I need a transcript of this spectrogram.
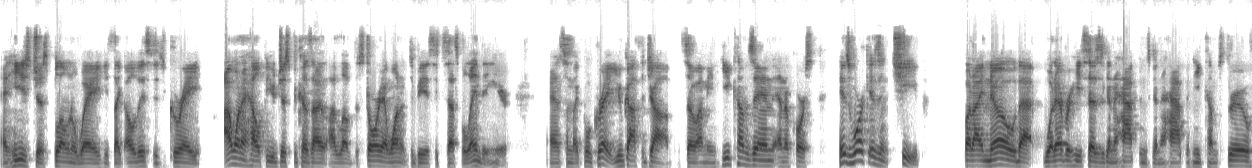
and he's just blown away. He's like oh this is great. I want to help you just because I, I love the story. I want it to be a successful ending here. And so i'm like well great. You got the job. So i mean he comes in and of course his work isn't cheap but i know that whatever he says is going to happen is going to happen. He comes through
